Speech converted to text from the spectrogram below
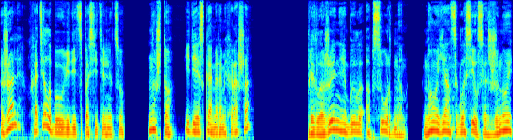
Жаль, хотела бы увидеть спасительницу. Ну что, идея с камерами хороша? Предложение было абсурдным, но Ян согласился с женой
